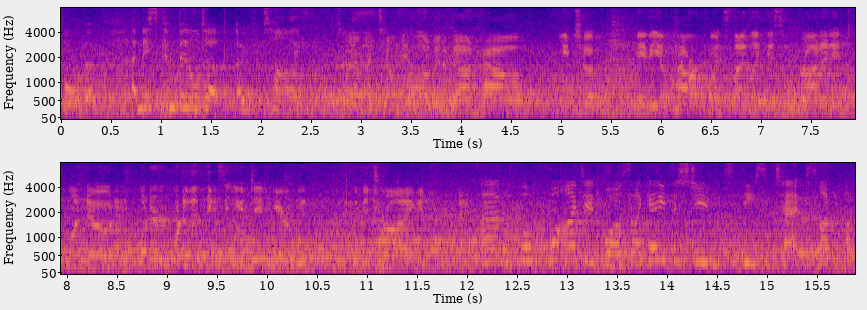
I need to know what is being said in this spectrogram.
for them. And this can build up over time. So Emma, tell me a little bit about how you took maybe a PowerPoint slide like this and brought it into OneNote, and what are what are the things that you did here with, with the drawing and everything? Um, well, what I did was I gave the students a piece of text, and I, I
